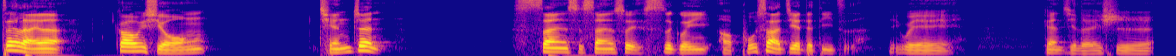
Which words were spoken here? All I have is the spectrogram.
再来呢，高雄前镇三十三岁四皈依啊，菩萨界的弟子，一位看起来是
